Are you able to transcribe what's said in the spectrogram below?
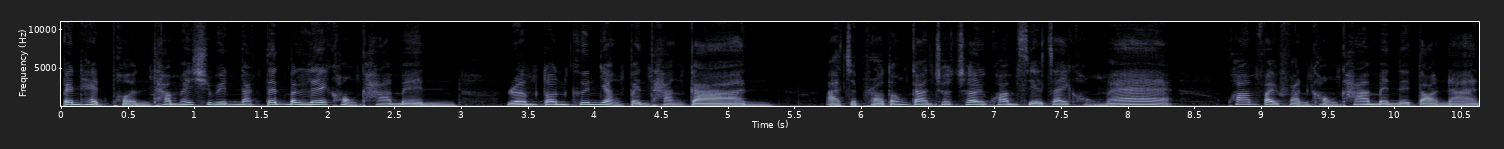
เป็นเหตุผลทำให้ชีวิตนักเต้นบัลเล่ต์ของคาเมน เริ่มต้นขึ้นอย่างเป็นทางการ อาจจะเพราะต้องการชดเชยความเสียใจของแม่ ความใฝ่ฝันของคาร์เมนในตอนนั้น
